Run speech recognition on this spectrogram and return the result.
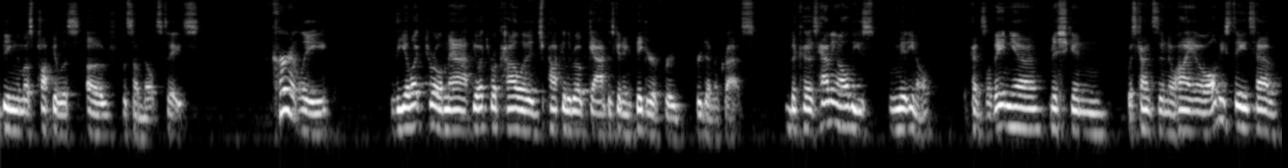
being the most populous of the Sunbelt states. Currently, the electoral math, the electoral college popular vote gap is getting bigger for, for Democrats because having all these, you know, Pennsylvania, Michigan, Wisconsin, Ohio, all these states have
